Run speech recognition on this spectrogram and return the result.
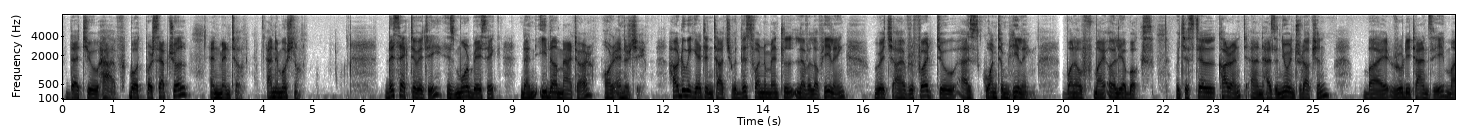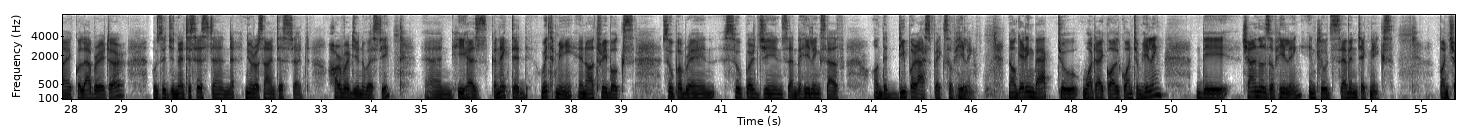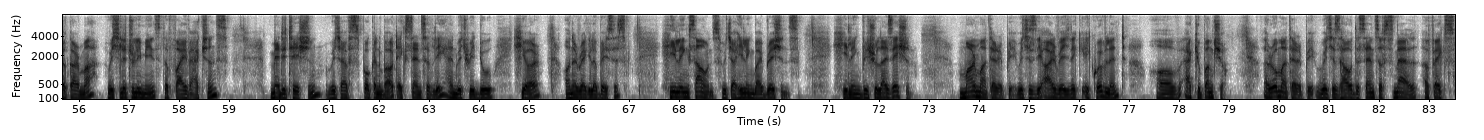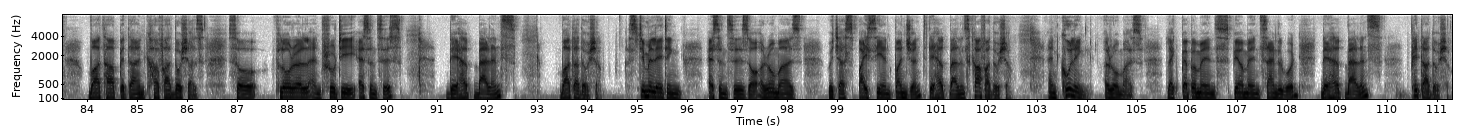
that you have, both perceptual and mental and emotional. This activity is more basic than either matter or energy. How do we get in touch with this fundamental level of healing, which I have referred to as quantum healing, one of my earlier books, which is still current and has a new introduction by Rudy Tanzi, my collaborator who's a geneticist and neuroscientist at Harvard University. And he has connected with me in our three books, Super Brain, Super Genes, and The Healing Self, on the deeper aspects of healing. Now, getting back to what I call quantum healing, the channels of healing include seven techniques. Panchakarma, which literally means the five actions. Meditation, which I've spoken about extensively and which we do here on a regular basis, healing sounds, which are healing vibrations, healing visualization, marma therapy, which is the Ayurvedic equivalent of acupuncture, aromatherapy, which is how the sense of smell affects vata, pitta, and kapha doshas. So floral and fruity essences, they help balance Vata dosha. Stimulating essences or aromas which are spicy and pungent, they help balance Kapha dosha. And cooling aromas like peppermint, spearmint, sandalwood, they help balance Pitta dosha.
